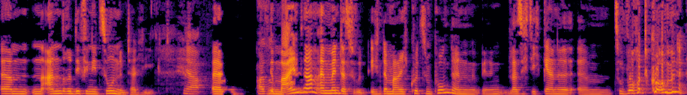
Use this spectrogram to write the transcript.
ähm, eine andere Definition hinterliegt. Ja. Ähm, also, gemeinsam, einen Moment, das, ich, dann mache ich kurz einen Punkt, dann, dann lasse ich dich gerne ähm, zu Wort kommen.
